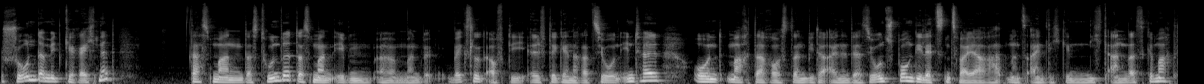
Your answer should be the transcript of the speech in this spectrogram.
schon damit gerechnet, dass man das tun wird, dass man eben, äh, man wechselt auf die 11. Generation Intel und macht daraus dann wieder einen Versionssprung. Die letzten zwei Jahre hat man es eigentlich nicht anders gemacht,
